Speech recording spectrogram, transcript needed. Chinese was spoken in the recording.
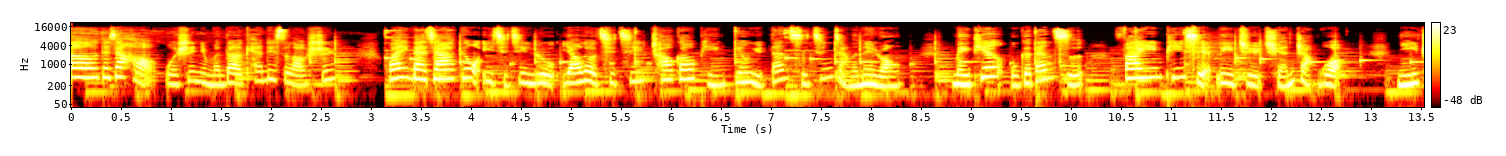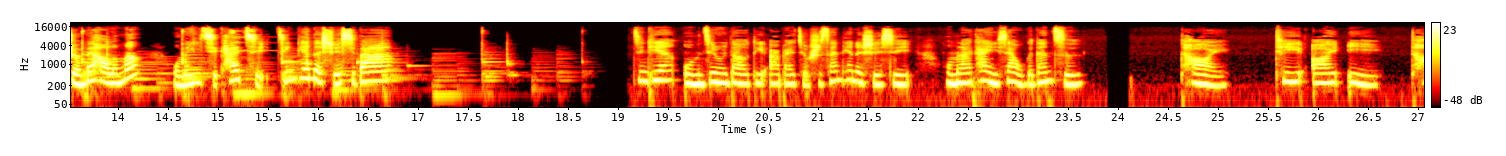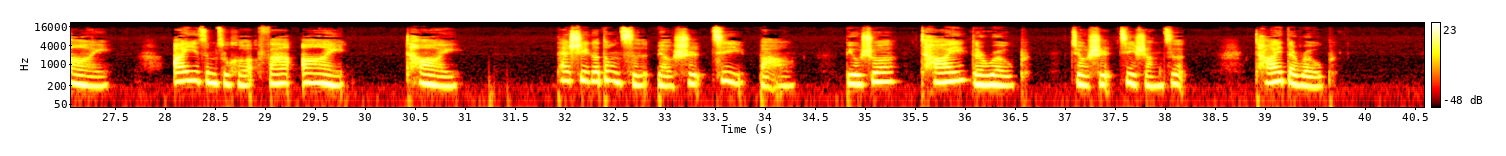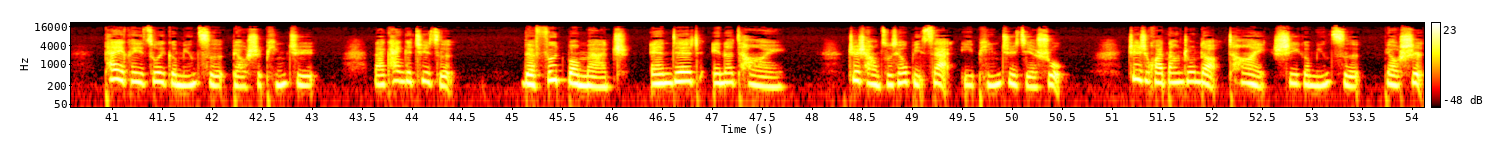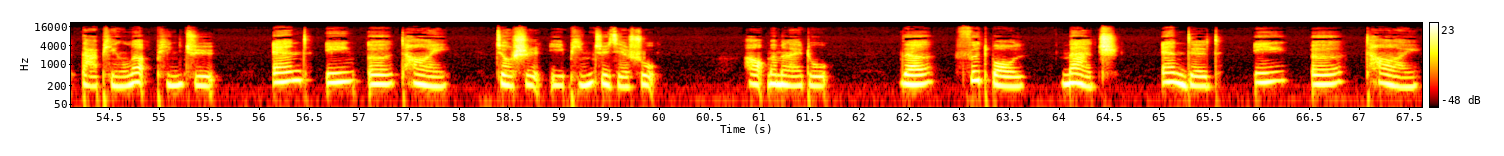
Hello，大家好，我是你们的 Candice 老师，欢迎大家跟我一起进入幺六七七超高频英语单词精讲的内容，每天五个单词，发音、拼写、例句全掌握，你准备好了吗？我们一起开启今天的学习吧。今天我们进入到第二百九十三天的学习，我们来看一下五个单词：tie，t i e，tie。i e 字母组合发 i tie，它是一个动词，表示系绑。比如说，tie the rope 就是系绳子，tie the rope。它也可以做一个名词，表示平局。来看一个句子：The football match ended in a tie。这场足球比赛以平局结束。这句话当中的 tie 是一个名词，表示打平了、平局。End in a tie。就是以平局结束。好，慢慢来读。The football match ended in a tie.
